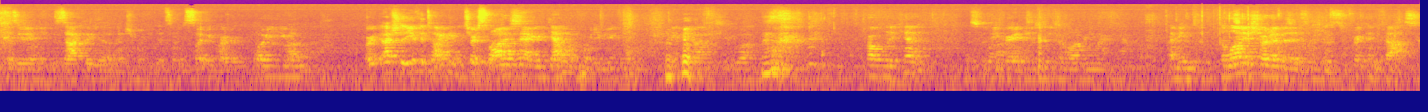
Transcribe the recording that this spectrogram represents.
because he didn't exactly do that benchmark, he did something slightly harder. Or you- Um, or actually, you could talk. Sure, Why Sly. is that your demo for you? You can take it on to, uh, Probably can. This would be great. just use a logging my. I mean, the long and short of it is it's freaking fast.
